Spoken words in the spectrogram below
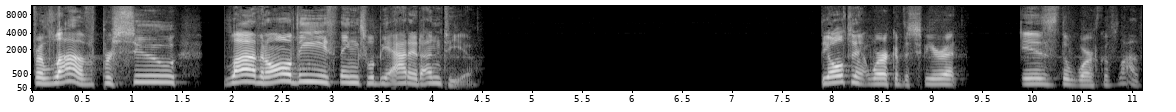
for love, pursue love, and all these things will be added unto you. The ultimate work of the Spirit is the work of love,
